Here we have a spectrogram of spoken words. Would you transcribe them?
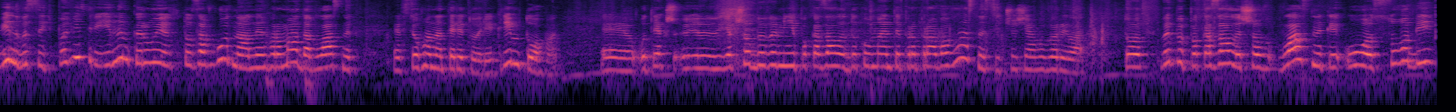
він висить в повітрі і ним керує хто завгодно, а не громада, власник е, всього на території. Крім того, е, от якщо, е, якщо би ви мені показали документи про право власності, що ж я говорила, то ви б показали, що власники у особі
